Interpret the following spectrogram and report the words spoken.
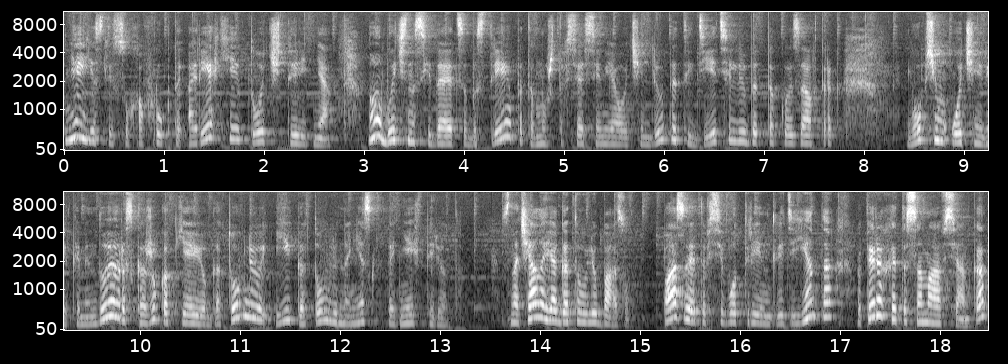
дней. Если сухофрукты, орехи, то 4 дня. Но обычно съедается быстрее, потому что вся семья очень любит, и дети любят такой завтрак. В общем, очень рекомендую. Расскажу, как я ее готовлю и готовлю на несколько дней вперед. Сначала я готовлю базу. База это всего три ингредиента. Во-первых, это сама овсянка.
